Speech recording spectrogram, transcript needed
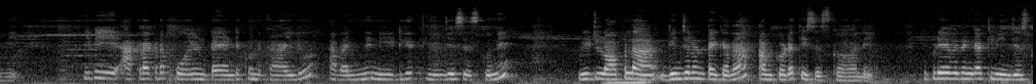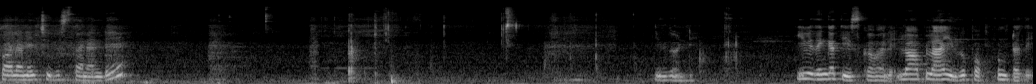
ఇవి. ఇవి అక్కడక్కడ పోయి ఉంటాయండి కొన్ని కాయలు. అవన్నీ నీట్గా క్లీన్ చేసేసుకుని వీటి లోపల గింజలు ఉంటాయి కదా అవి కూడా తీసేసుకోవాలి. ఇప్పుడు ఏ విధంగా క్లీన్ చేసుకోవాలనేది చూపిస్తానండి. ఇదిగోండి. ఈ విధంగా తీసుకోవాలి. లోపల ఇదిగో పప్పు ఉంటుంది.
